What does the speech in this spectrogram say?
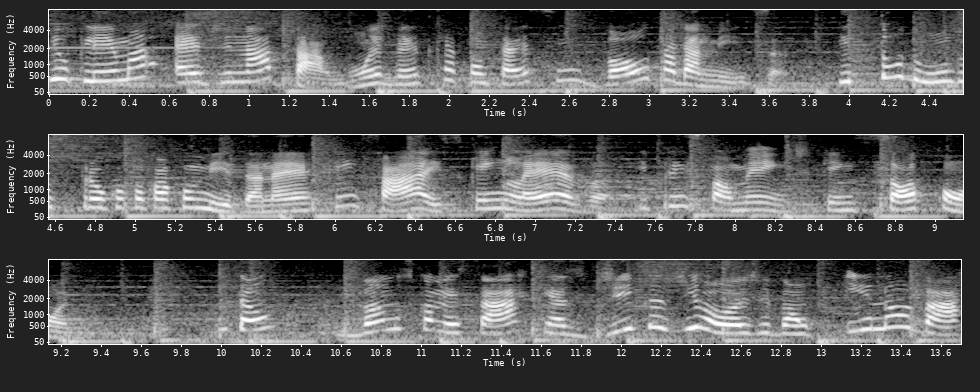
E o clima é de Natal, um evento que acontece em volta da mesa. E todo mundo se preocupa com a comida, né? Quem faz, quem leva e principalmente quem só come. Então, vamos começar que as dicas de hoje vão inovar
